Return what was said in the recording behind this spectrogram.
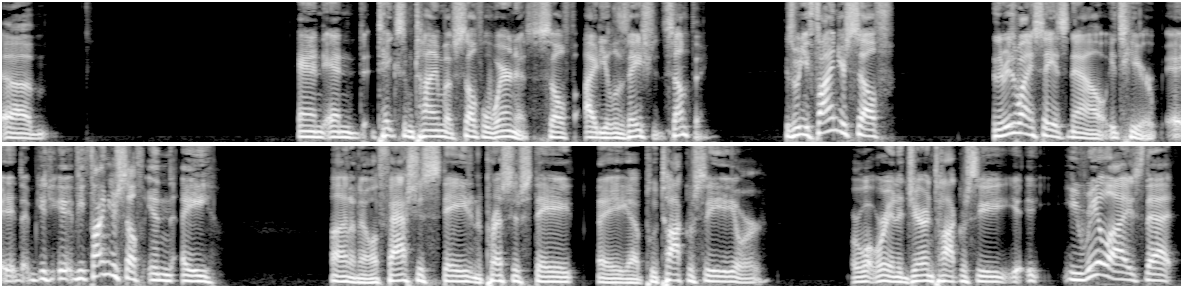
um, and and take some time of self awareness, self idealization, something. Because when you find yourself, and the reason why I say it's now, it's here. If you find yourself in a, I don't know, a fascist state, an oppressive state, a, a plutocracy, or or what we're in a gerontocracy, you realize that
